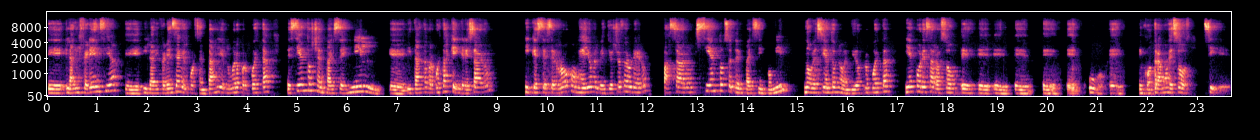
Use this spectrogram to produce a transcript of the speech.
la diferencia y la diferencia en el porcentaje y el número de propuestas de 186 mil y tantas propuestas que ingresaron y que se cerró con ellos el 28 de febrero, pasaron 175 mil 992 propuestas y es por esa razón, eh, eh, eh, Hugo, encontramos esos, sí,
